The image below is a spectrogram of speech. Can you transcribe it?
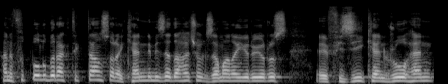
hani futbolu bıraktıktan sonra kendimize daha çok zaman ayırıyoruz. E, fiziken, ruhen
